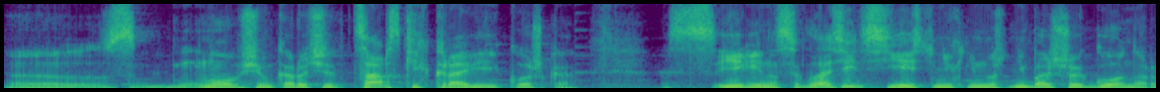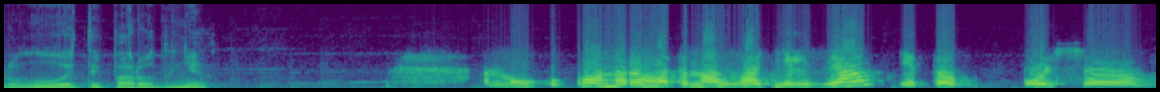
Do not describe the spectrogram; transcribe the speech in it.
э, с, ну, в общем, короче, царских кровей кошка. С, Ирина, согласитесь, есть у них немножко небольшой гонор у этой породы, нет? Ну, гонором это назвать нельзя. Это больше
